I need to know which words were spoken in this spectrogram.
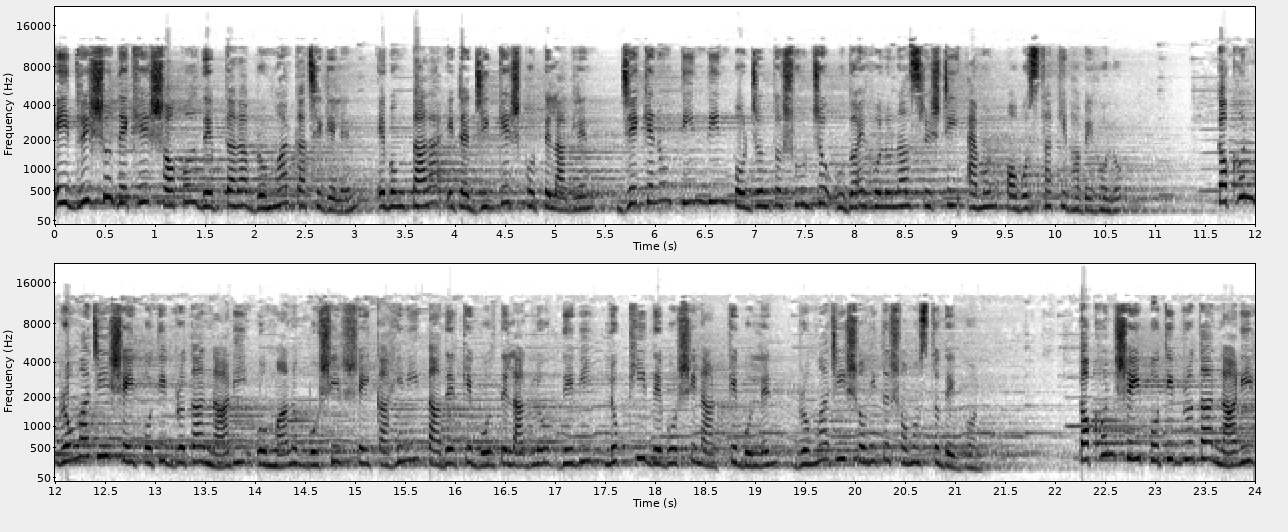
এই দৃশ্য দেখে সকল দেবতারা ব্রহ্মার কাছে গেলেন এবং তারা এটা জিজ্ঞেস করতে লাগলেন যে কেন তিন দিন পর্যন্ত সূর্য উদয় হলো না সৃষ্টি এমন অবস্থা কীভাবে হল? তখন ব্রহ্মাজি সেই পতিব্রতা নারী ও মানব বশীর সেই কাহিনী তাদেরকে বলতে লাগল, দেবী, লক্ষ্মী দেবর্ষী নাটকে বললেন, ব্রহ্মাজি সহিত সমস্ত দেবগণ। তখন সেই পতিব্রতা নারীর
